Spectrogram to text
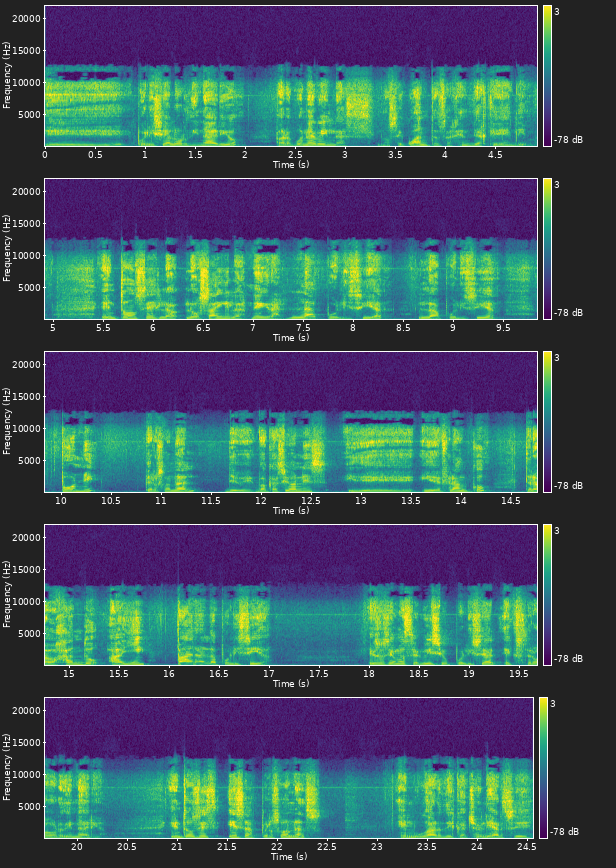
eh, policial ordinario, para poner en las no sé cuántas agencias que hay en Lima. Entonces, los Águilas Negras, la policía, la policía pone personal de vacaciones y de, de Franco trabajando allí para la policía. Eso se llama servicio policial extraordinario. Entonces, esas personas, en lugar de cacholearse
